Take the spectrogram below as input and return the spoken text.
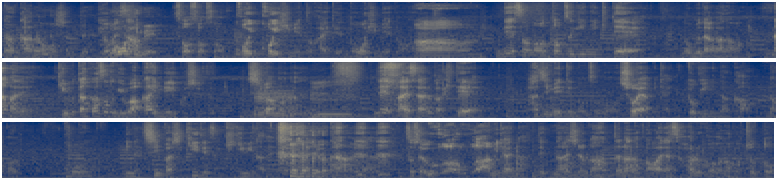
なんかあの嫁さん。そうそうそう。恋恋姫と書いて濃姫の。あでその嫁ぎに来て信長の。なんかねキムタクはその時若いメイクしてる芝の中あうん。で綾瀬はるか来て初めてのその初夜みたいな時になんかなんかこうみんな心配して聞いてるんですよ。聞き見たね大丈夫かなみたいな。そしたらうわうわみたいになって何しようかなったらなんか綾瀬はるかがなんかちょっと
